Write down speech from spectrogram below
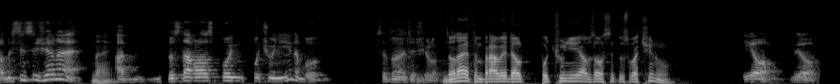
Uh, myslím si, že ne. ne. A dostával aspoň počuní, nebo se to neřešilo? No ne, ten právě dal počuní a vzal si tu svačinu. Jo, jo.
